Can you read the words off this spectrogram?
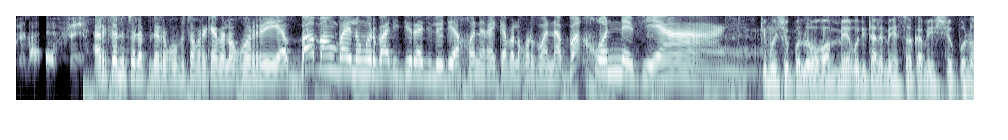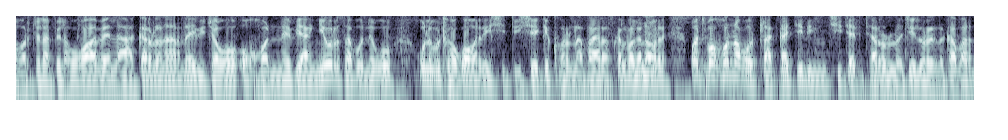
thobela fm a re tlo ne tswela pele re go botsa gore ka bele gore ba bangwe ba e leng gore ba di dira dilo di a kgonega e ka bele gore bona ba kgonne bjang. Ke mošupologo mme go ditla le meso ka mešupologo re tswela pele go go abela karolwana rena e bitswago o kgonne bjang. Yeo re sa bonego go le botlhokwa gore e šitiše ke coronavirus ka lebaka la gore batho ba kgona go tla ka tse dintšhi tša ditharollo tše e le gore re ka ba re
